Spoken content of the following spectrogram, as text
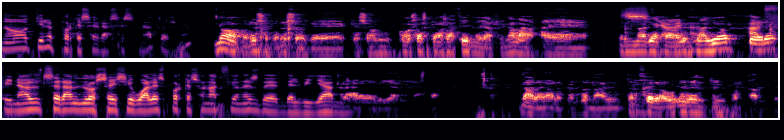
no tienes por qué ser asesinatos, ¿no? No, por eso, por eso, que, son cosas que vas haciendo y al final eh, en un área cada vez mayor. Al final serán los seis iguales porque son acciones del villano. Claro, del villano, ya está. Dale, dale, perdona. El tercero, un evento importante.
